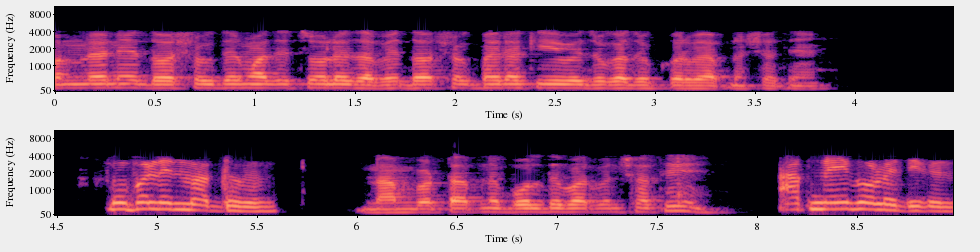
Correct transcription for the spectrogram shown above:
অনলাইনে দর্শকদের মাঝে চলে যাবে। দর্শক ভাইরা কীভাবে যোগাযোগ করবে আপনার সাথে? মোবাইলের মাধ্যমে। নাম্বারটা আপনি বলতে পারবেন সাথী? আপনিই বলে দিবেন।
